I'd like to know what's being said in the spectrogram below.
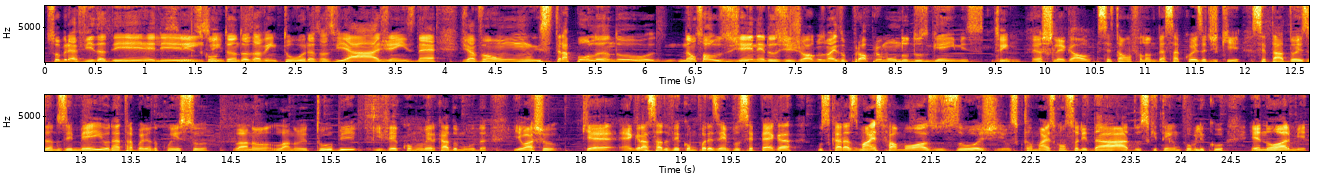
sobre a vida deles, Sim, contando as aventuras, as viagens, né? Já vão extrapolando não só os gêneros de jogos, mas o próprio mundo dos games. Sim. Eu acho legal, vocês estavam falando dessa coisa de que você tá há dois anos e meio, né, trabalhando com isso lá no, lá no YouTube e ver como o mercado muda. E eu acho que é, é engraçado ver como, por exemplo, você pega os caras mais famosos hoje, os que estão mais consolidados, que tem um público enorme,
